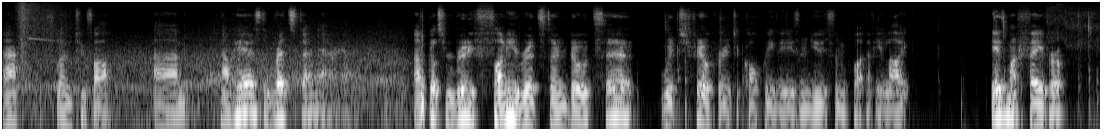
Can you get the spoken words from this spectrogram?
Ah, flown too far. Um, now here's the redstone area. I've got some really funny redstone builds here, which feel free to copy these and use them for whatever you like. Here's my favourite.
